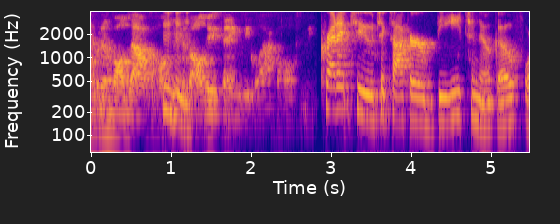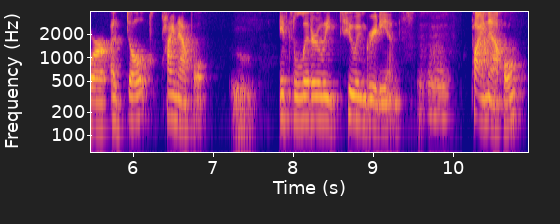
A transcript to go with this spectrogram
hope it involves alcohol Mhm. because all these things equal alcohol to me. Credit to TikToker B Tinoco for adult pineapple. Ooh. It's literally two ingredients hmm pineapple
